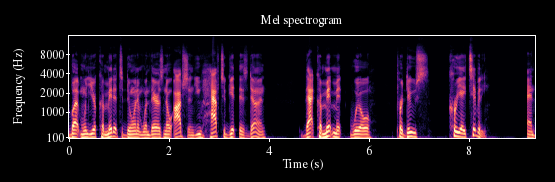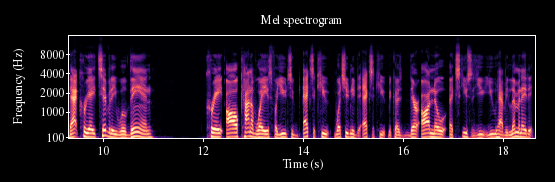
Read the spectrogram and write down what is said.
But when you're committed to doing it, when there's no option, you have to get this done. That commitment will produce creativity. And that creativity will then create all kind of ways for you to execute what you need to execute because there are no excuses. You you have eliminated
